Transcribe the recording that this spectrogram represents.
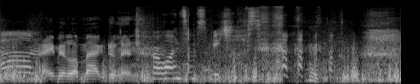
Um, Amy La Magdalene. for once, I'm speechless.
